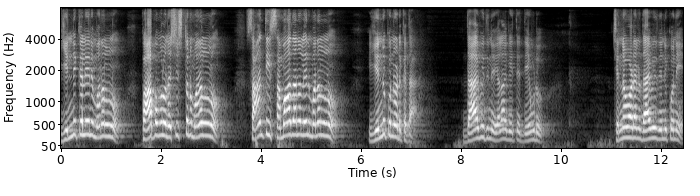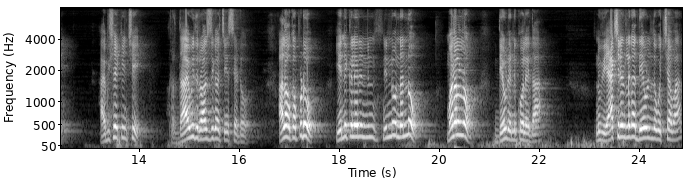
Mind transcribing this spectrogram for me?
ఎన్నికలేని మనలను పాపములు నశిస్తున్న మనలను శాంతి సమాధానం లేని మనలను ఎన్నుకున్నాడు కదా. దావీదిని ఎలాగైతే దేవుడు చిన్నవాడైన దావీదు ఎన్నుకొని అభిషేకించి దావీదు రాజుగా చేశాడో అలా ఒకప్పుడు ఎన్నికలేని నిన్ను నన్ను మనలను దేవుడు ఎన్నుకోలేదా? నువ్వు యాక్సిడెంట్లుగా దేవుడిలోకి వచ్చావా?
